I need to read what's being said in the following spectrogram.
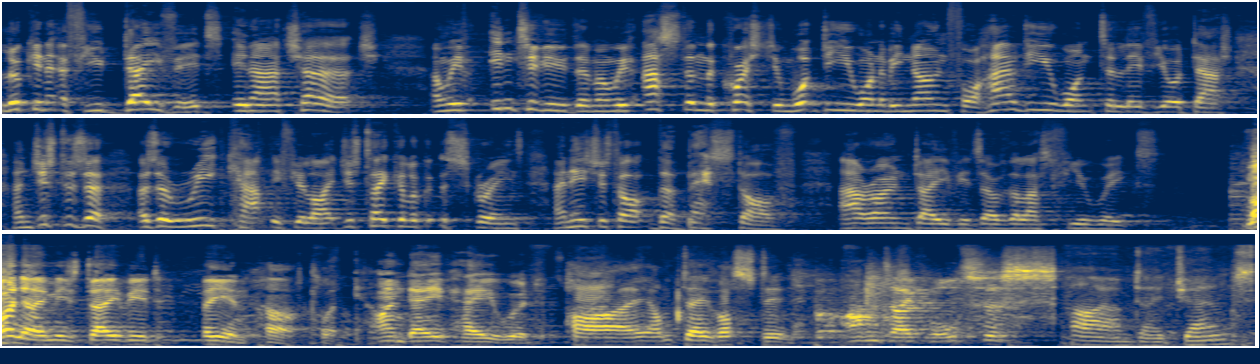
looking at a few Davids in our church. And we've interviewed them and we've asked them the question what do you want to be known for? How do you want to live your dash? And just as a, as a recap, if you like, just take a look at the screens. And here's just our, the best of our own Davids over the last few weeks. My name is David Ian Hartley. I'm Dave Hayward. Hi, I'm Dave Austin. I'm Dave Walters. Hi, I'm Dave Jones.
